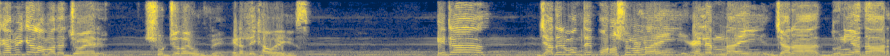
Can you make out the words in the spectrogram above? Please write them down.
আগামীকাল আমাদের জয়ের সূর্যোদয় উঠবে, এটা লেখা হয়ে গেছে। এটা যাদের মধ্যে পড়াশোনা নাই, এলেম নাই, যারা দুনিয়াদার,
